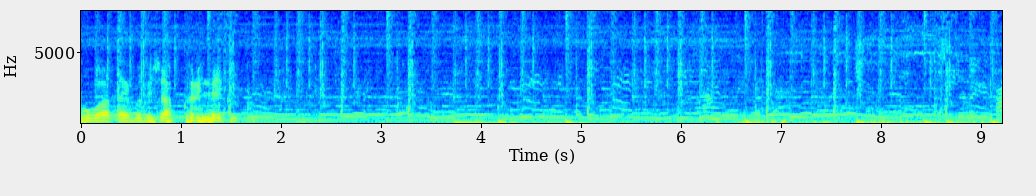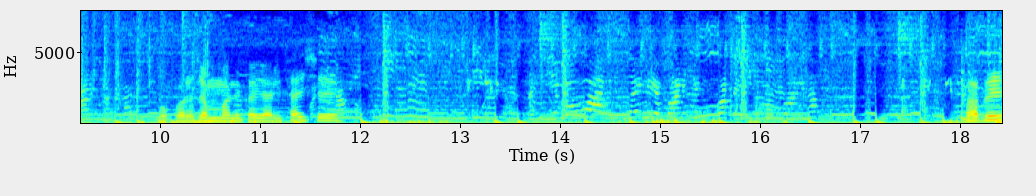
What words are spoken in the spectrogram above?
હોવા હતા એ બધું સાફ કરી નાખી. બપોરે જમવાની તૈયારી થાય છે. ભાભી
